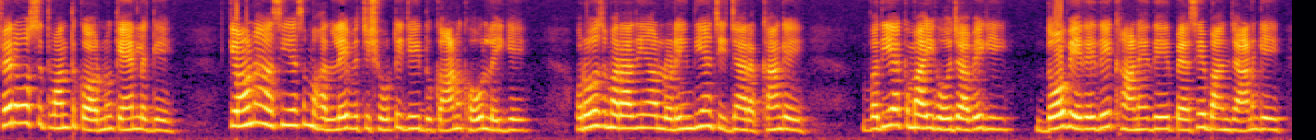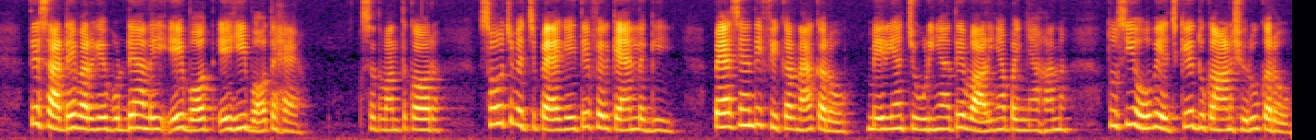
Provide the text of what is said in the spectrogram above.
ਫਿਰ ਉਹ ਸਤਵੰਤ ਕੌਰ ਨੂੰ ਕਹਿਣ ਲੱਗੇ, ਕਿਉਂ ਨਾ ਅਸੀਂ ਇਸ ਮੁਹੱਲੇ ਵਿੱਚ ਛੋਟੀ ਜਿਹੀ ਦੁਕਾਨ ਖੋਲ ਲਈਏ? ਰੋਜ਼ਮਰਾ ਦੀਆਂ ਲੋੜੀਂਦੀਆਂ ਚੀਜ਼ਾਂ ਰੱਖਾਂਗੇ। ਵਧੀਆ ਕਮਾਈ ਹੋ ਜਾਵੇਗੀ। ਦੋ ਵੇਲੇ ਦੇ ਖਾਣੇ ਦੇ ਪੈਸੇ ਬਣ ਜਾਣਗੇ ਤੇ ਸਾਡੇ ਵਰਗੇ ਬੁੱਢਿਆਂ ਲਈ ਇਹ ਬਹੁਤ, ਇਹੀ ਬਹੁਤ ਹੈ। ਸਤਵੰਤ ਕੌਰ ਸੋਚ ਵਿੱਚ ਪੈ ਗਈ ਤੇ ਫਿਰ ਕਹਿਣ ਲੱਗੀ, ਪੈਸਿਆਂ ਦੀ ਫਿਕਰ ਨਾ ਕਰੋ। ਮੇਰੀਆਂ ਚੂੜੀਆਂ ਤੇ ਵਾਲੀਆਂ ਪਈਆਂ ਹਨ। ਤੁਸੀਂ ਉਹ ਵੇਚ ਕੇ ਦੁਕਾਨ ਸ਼ੁਰੂ ਕਰੋ।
